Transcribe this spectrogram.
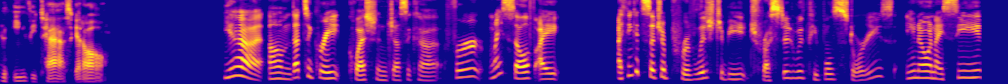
an easy task at all. Yeah, um, that's a great question, Jessica. For myself, I I think it's such a privilege to be trusted with people's stories, you know, and I see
